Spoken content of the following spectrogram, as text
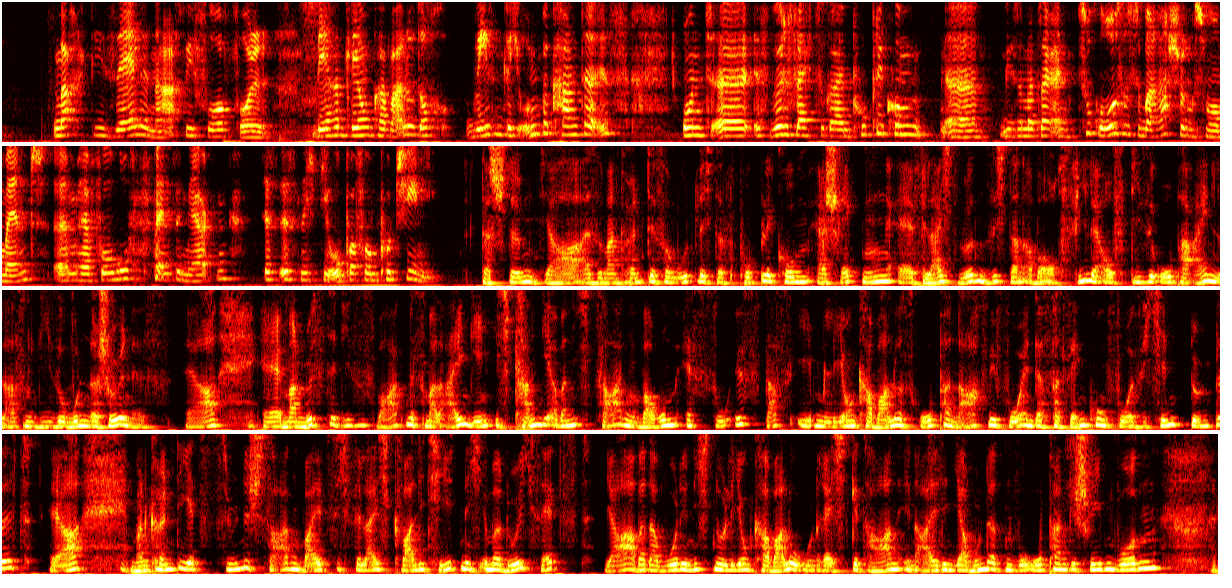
macht die Säle nach wie vor voll, während Leon Cavallo doch wesentlich unbekannter ist. Und äh, es würde vielleicht sogar im Publikum, äh, wie soll man sagen, ein zu großes Überraschungsmoment ähm, hervorrufen, wenn sie merken, es ist nicht die Oper von Puccini. Das stimmt, ja. Also man könnte vermutlich das Publikum erschrecken. Äh, vielleicht würden sich dann aber auch viele auf diese Oper einlassen, die so wunderschön ist. Ja, äh, man müsste dieses Wagnis mal eingehen. Ich kann dir aber nicht sagen, warum es so ist, dass eben Leon Cavallos Oper nach wie vor in der Versenkung vor sich hin dümpelt. Ja, man könnte jetzt zynisch sagen, weil sich vielleicht Qualität nicht immer durchsetzt. Ja, aber da wurde nicht nur Leon Cavallo Unrecht getan in all den Jahrhunderten, wo Opern geschrieben wurden.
